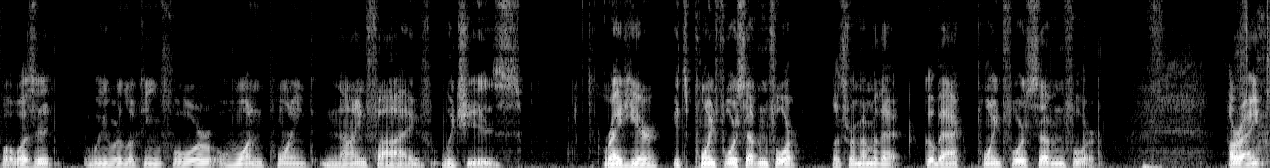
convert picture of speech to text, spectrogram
what was it? We were looking for 1.95, which is right here. It's 0.474. Let's remember that. Go back, 0.474. All right,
